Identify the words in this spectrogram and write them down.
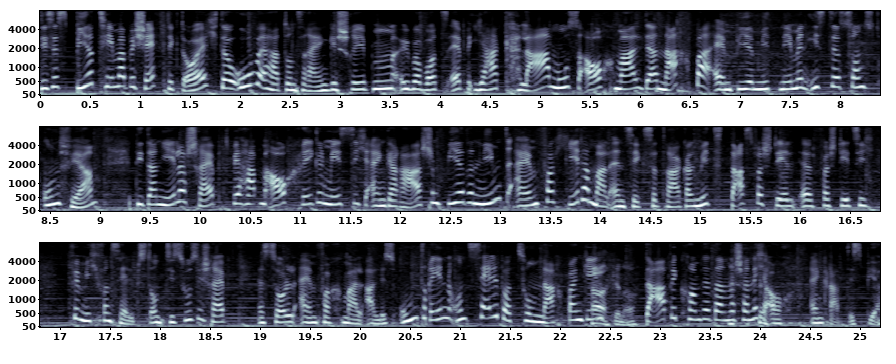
Dieses Bierthema beschäftigt euch. Der Uwe hat uns reingeschrieben über WhatsApp. Ja, klar muss auch mal der Nachbar ein Bier mitnehmen. Ist das sonst unfair? Die Daniela schreibt, wir haben auch regelmäßig ein Garagenbier. Da nimmt einfach jeder mal ein Sechsertragerl mit. Das versteht, äh, versteht sich für mich von selbst. Und die Susi schreibt, er soll einfach mal alles umdrehen und selber zum Nachbarn gehen. Ah, genau. Da bekommt er dann wahrscheinlich auch ein Gratisbier.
